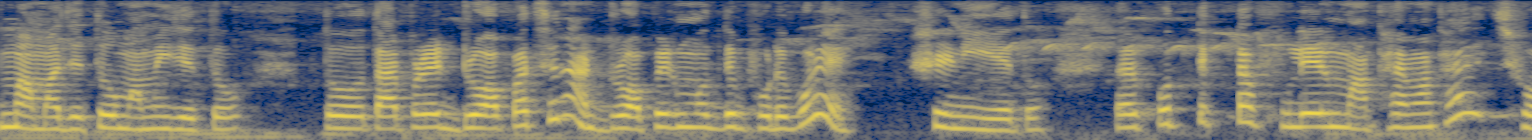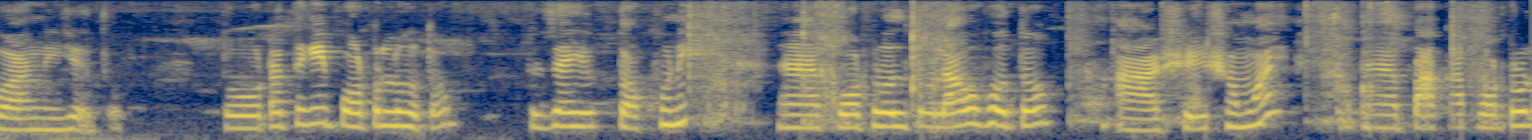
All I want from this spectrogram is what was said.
মামা যেত, মামি যেত, তো তারপরে ড্রপ আছে না ড্রপের মধ্যে ভরে ভরে সে নিয়ে যেত। তার প্রত্যেকটা ফুলের মাথায় মাথায় ছোঁয়া নিয়ে যেত। তো ওটা থেকেই পটল হতো। তো যাই হোক, তখনই পটল তোলাও হতো। আর সেই সময় পাকা পটল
